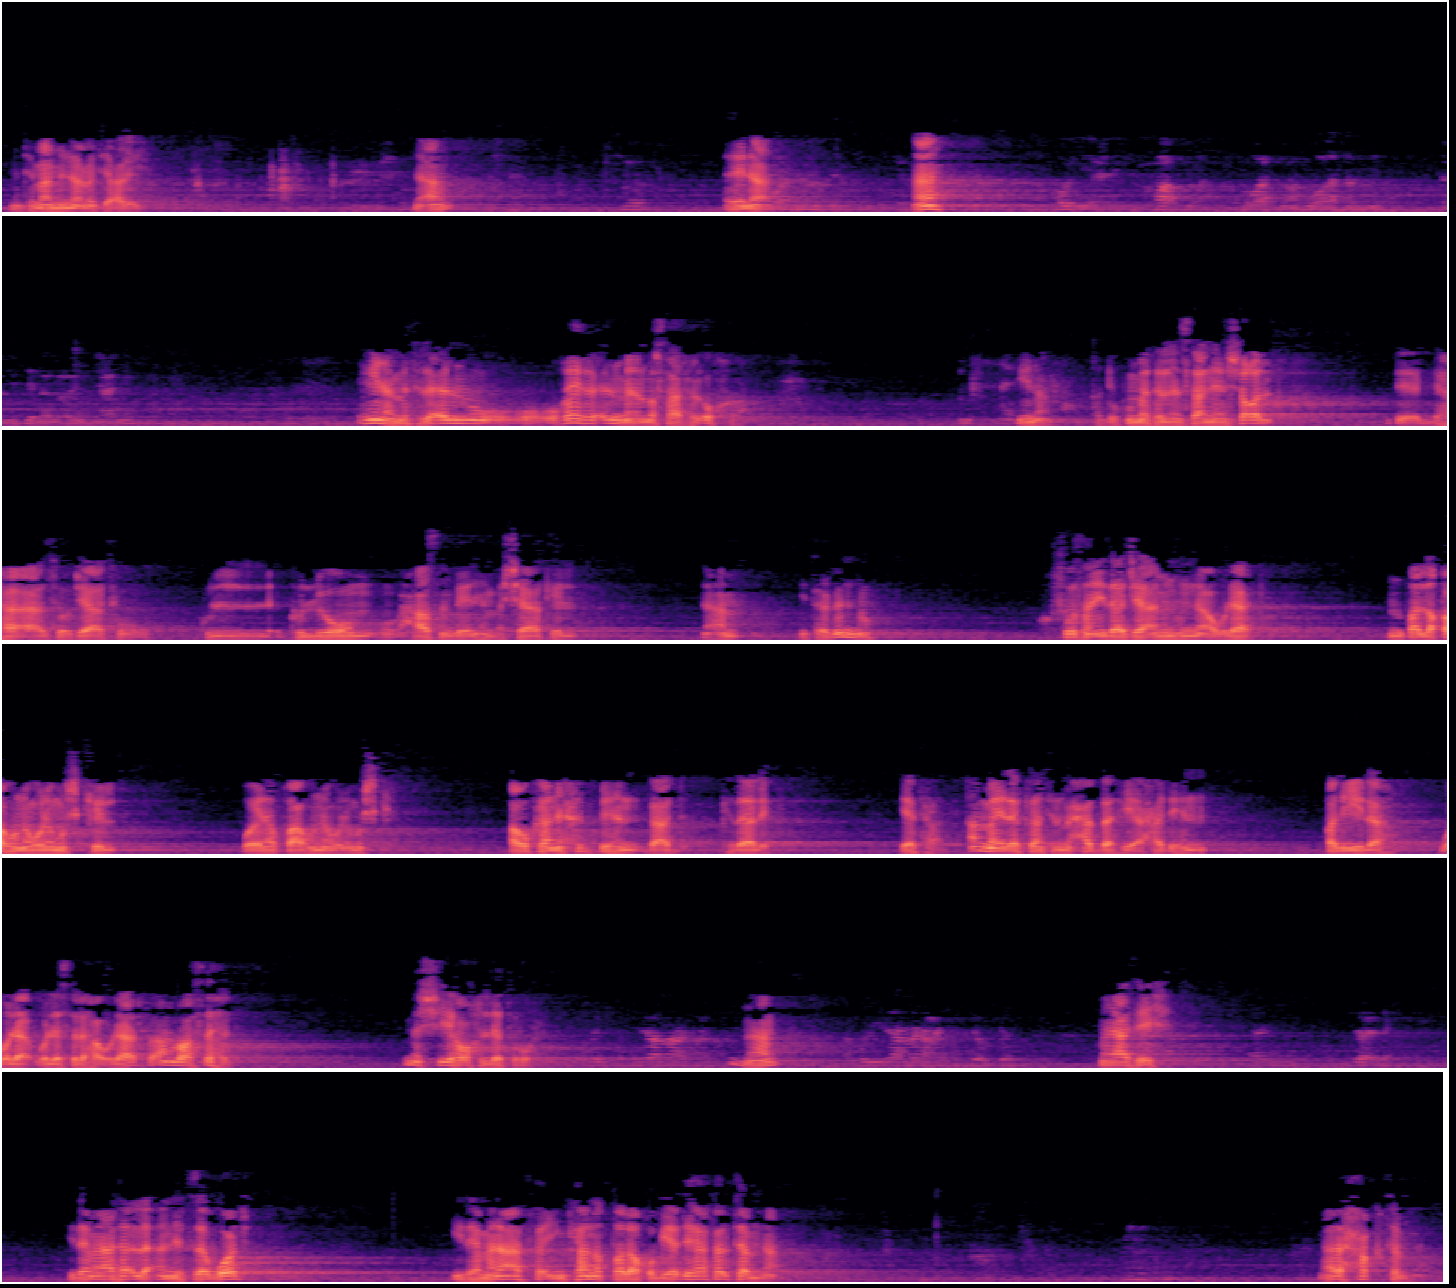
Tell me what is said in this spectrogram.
من تمام النعمة عليه. نعم؟ أي نعم. ها؟ هنا مثل العلم وغير العلم من المصالح الأخرى. هنا قد يكون مثلا الإنسان ينشغل بها زوجاته كل كل يوم وحاصل بينهم مشاكل. نعم يتعبنه خصوصا إذا جاء منهن أولاد. إن طلقهن ولا مشكل وإن أبقاهن ولا مشكل. أو كان يحبهن بعد كذلك يتعب. أما إذا كانت المحبة في أحدهن قليلة ولا وليس لها أولاد فأمرها سهل. مشيها وخليها تروح. نعم. منعت إيش؟ إذا منعت أن يتزوج؟ إذا منعت فإن كان الطلاق بيدها فلتمنع. هذا حق تمنع.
